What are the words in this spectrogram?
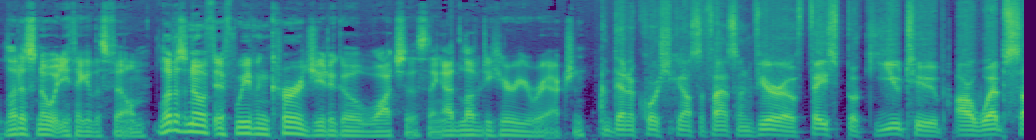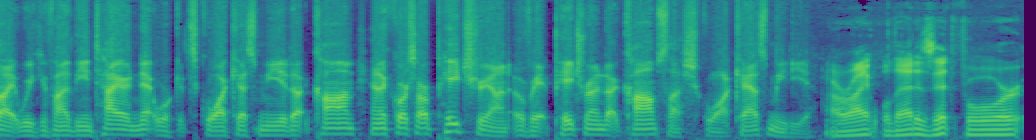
Let us know what you think of this film. Let us know if, if we've encouraged you to go watch this thing. I'd love to hear your reaction. And then, of course, you can also find us on Vero, Facebook, YouTube, our website where you can find the entire network at squadcastmedia.com, and, of course, our Patreon over at patreon.com slash squadcastmedia. All right. Well, that is it for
